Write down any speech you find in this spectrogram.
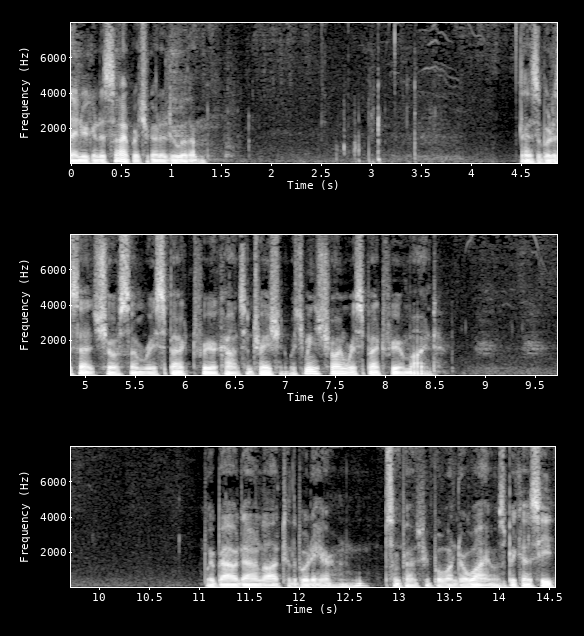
then you can decide what you're going to do with them. As the Buddha said, show some respect for your concentration, which means showing respect for your mind. We bow down a lot to the Buddha here, and sometimes people wonder why. It was because he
